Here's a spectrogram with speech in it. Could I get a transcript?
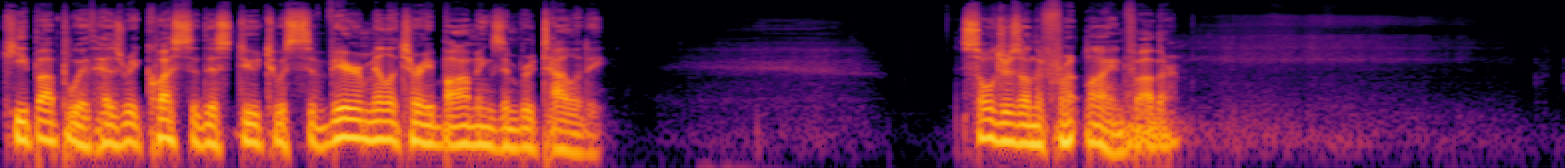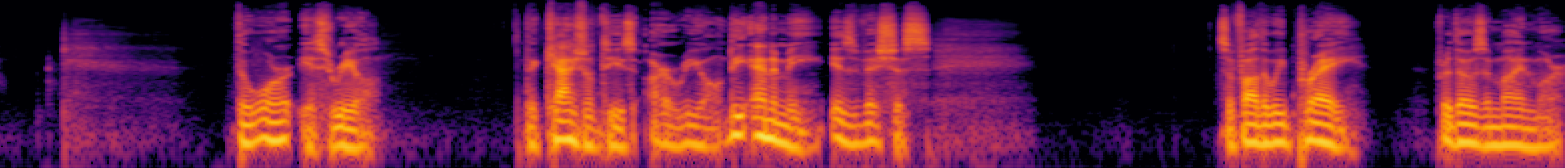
keep up with has requested this due to severe military bombings and brutality. Soldiers on the front line, Father. The war is real. The casualties are real. The enemy is vicious. So, Father, we pray for those in Myanmar.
